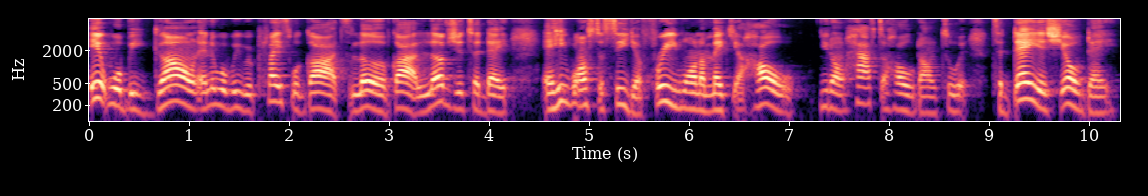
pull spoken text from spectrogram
it will be gone and it will be replaced with God's love. God loves you today and he wants to see you free. Want to make you whole. You don't have to hold on to it. Today is your day.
